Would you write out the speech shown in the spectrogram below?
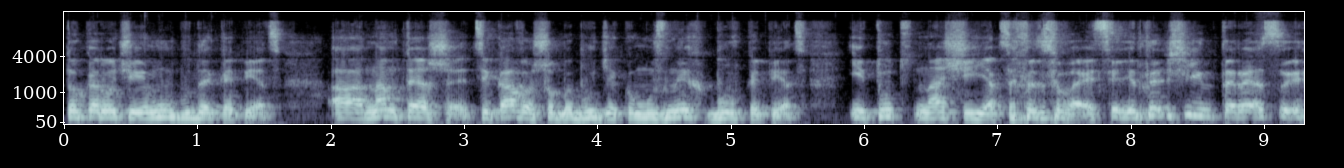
то коротше йому буде капець. А нам теж цікаво, щоб будь-якому з них був капець. І тут наші, як це називається, наші інтереси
